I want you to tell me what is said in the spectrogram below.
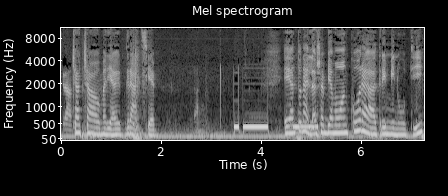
Ciao, ciao ciao Maria grazie E Antonella, ci abbiamo ancora tre minuti.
